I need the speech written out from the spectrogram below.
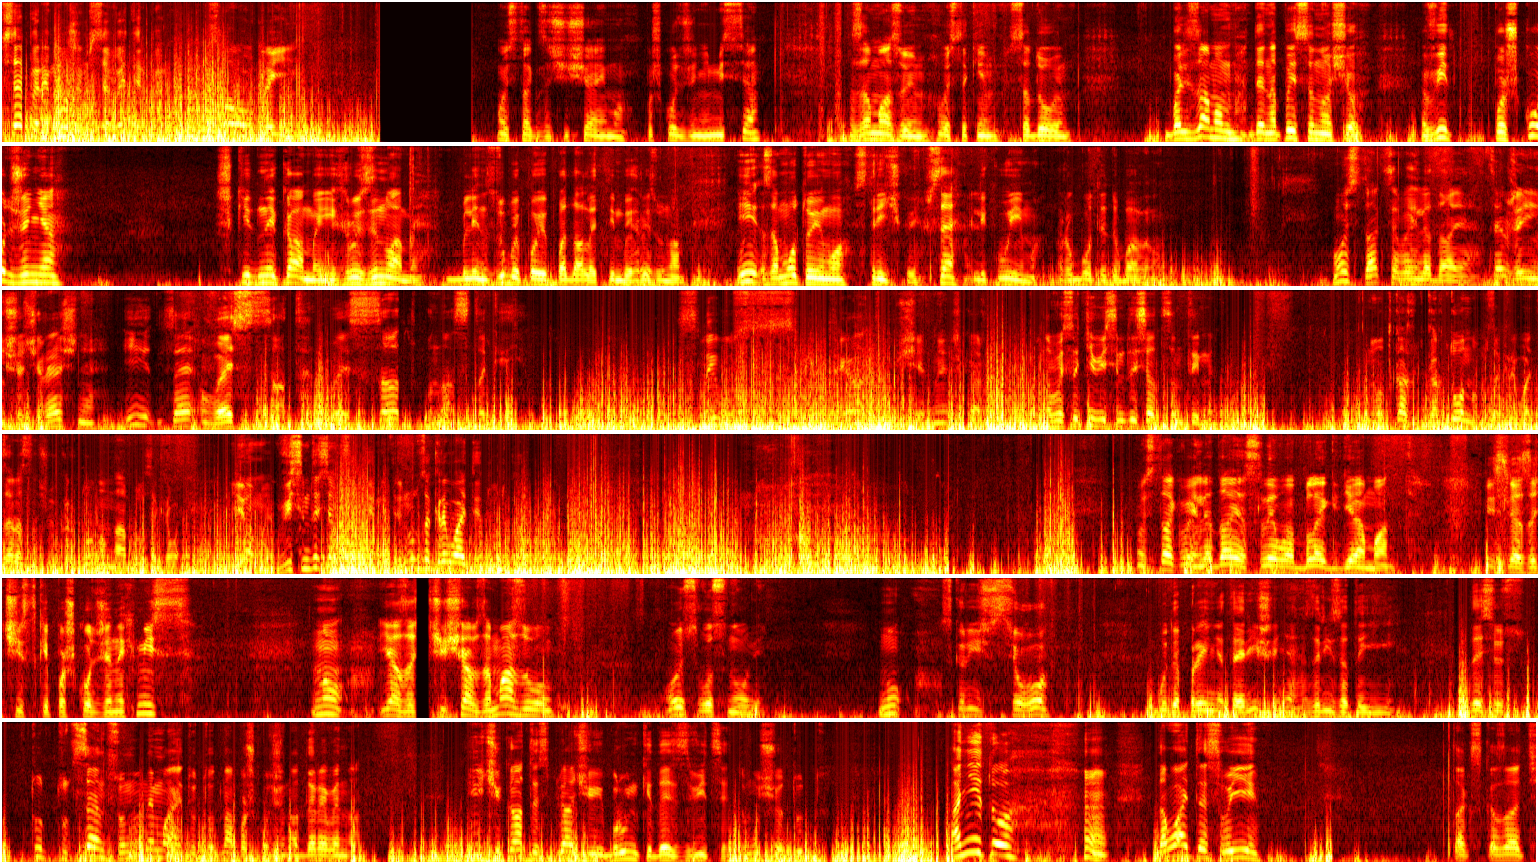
Все переможемо, все витерпимо. Слава Україні! Ось так зачищаємо пошкоджені місця. Замазуємо ось таким садовим бальзамом, де написано, що від пошкодження шкідниками і гризунами. Блін, зуби повипадали тим би гризунам. І замотуємо стрічкою. Все, лікуємо, роботи додаємо. Ось так це виглядає. Це вже інша черешня. І це весь сад. Весь сад нас такий. Сливу світрят взагалі, ну я ж кажу, на висоті 80 см. Ну от кажуть, картоном закривати. Зараз що картоном треба було закривати. Йоме, 80 см, ну закривайте тут картоном. Ось так виглядає слива Black Diamond після зачистки пошкоджених місць. Ну, я зачищав, замазував ось в основі. Ну, скоріш всього, буде прийняте рішення зрізати її. Десь ось тут, тут сенсу ну, немає, тут одна пошкоджена деревина. І чекати сплячої бруньки десь звідси, тому що тут. А ні, то Давайте свої, так сказати,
